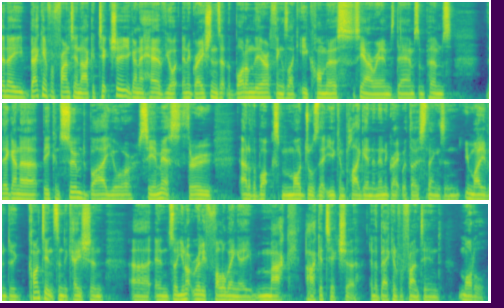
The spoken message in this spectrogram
in a backend for front end architecture, you're going to have your integrations at the bottom there, things like e-commerce, CRMs, DAMs, and PIMs. They're going to be consumed by your CMS through out of the box modules that you can plug in and integrate with those things. And you might even do content syndication uh, and so you're not really following a MACH architecture in a backend for front end model.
